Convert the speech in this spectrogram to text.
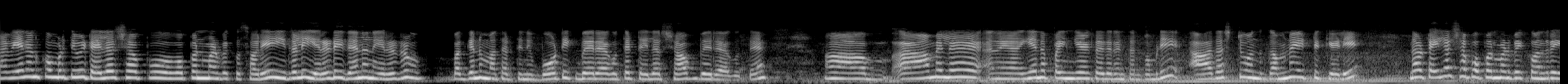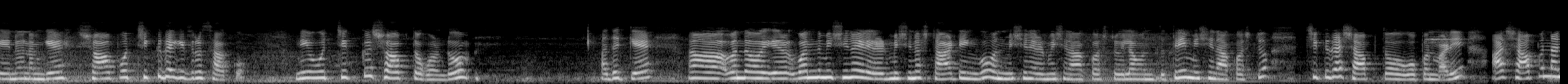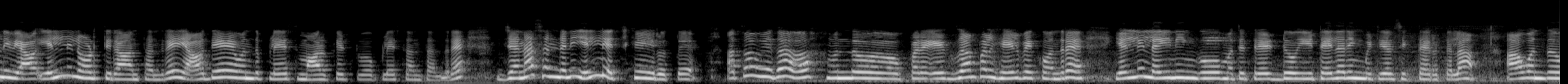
ನಾವೇನು ಅನ್ಕೊಂಬಿಡ್ತೀವಿ ಟೈಲರ್ ಶಾಪು ಓಪನ್ ಮಾಡಬೇಕು. ಸಾರಿ ಇದರಲ್ಲಿ ಎರಡಿದೆ ನಾನು ಎರಡರ ಬಗ್ಗೆನೂ ಮಾತಾಡ್ತೀನಿ. ಬೋಟಿಕ್ ಬೇರೆ ಆಗುತ್ತೆ, ಟೈಲರ್ ಶಾಪ್ ಬೇರೆ ಆಗುತ್ತೆ. ಆಮೇಲೆ ಏನಪ್ಪ ಹಿಂಗೆ ಹೇಳ್ತಾ ಇದ್ದಾರೆ ಅಂತ ಅಂದ್ಕೊಂಬಿಡಿ ಆದಷ್ಟು ಒಂದು ಗಮನ ಇಟ್ಟು ಕೇಳಿ. ನಾವು ಟೈಲರ್ ಶಾಪ್ ಓಪನ್ ಮಾಡಬೇಕು ಅಂದರೆ ಏನು? ನಮಗೆ ಶಾಪು ಚಿಕ್ಕದಾಗಿದ್ದರೂ ಸಾಕು. ನೀವು ಚಿಕ್ಕ ಶಾಪ್ ತೊಗೊಂಡು ಅದಕ್ಕೆ ಒಂದು ಒಂದು ಮಿಷಿನ ಇಲ್ಲ, ಎರಡು ಮಿಷಿನ ಸ್ಟಾರ್ಟಿಂಗು ಒಂದು ಮಿಷಿನ್ ಎರಡು ಮಿಷಿನ್ ಹಾಕೋಷ್ಟು, ಇಲ್ಲ ಒಂದು ತ್ರೀ ಮಿಷಿನ್ ಹಾಕೋಷ್ಟು ಚಿಕ್ಕದ ಶಾಪ್ ತೊ ಓಪನ್ ಮಾಡಿ. ಆ ಶಾಪನ್ನು ನೀವು ಯಾವ ಎಲ್ಲಿ ನೋಡ್ತೀರಾ ಅಂತಂದರೆ ಯಾವುದೇ ಒಂದು ಪ್ಲೇಸ್ ಮಾರ್ಕೆಟ್ ಪ್ಲೇಸ್ ಅಂತಂದರೆ ಜನಸಂದಣಿ ಎಲ್ಲಿ ಹೆಚ್ಚಿಗೆ ಇರುತ್ತೆ. ಅಥವಾ ಈಗ ಒಂದು ಫಾರ್ ಎಕ್ಸಾಂಪಲ್ ಹೇಳಬೇಕು ಅಂದರೆ ಎಲ್ಲಿ ಲೈನಿಂಗು ಮತ್ತು ಥ್ರೆಡ್ಡು ಈ ಟೈಲರಿಂಗ್ ಮೆಟೀರಿಯಲ್ ಸಿಗ್ತಾ ಇರುತ್ತಲ್ಲ ಆ ಒಂದು,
